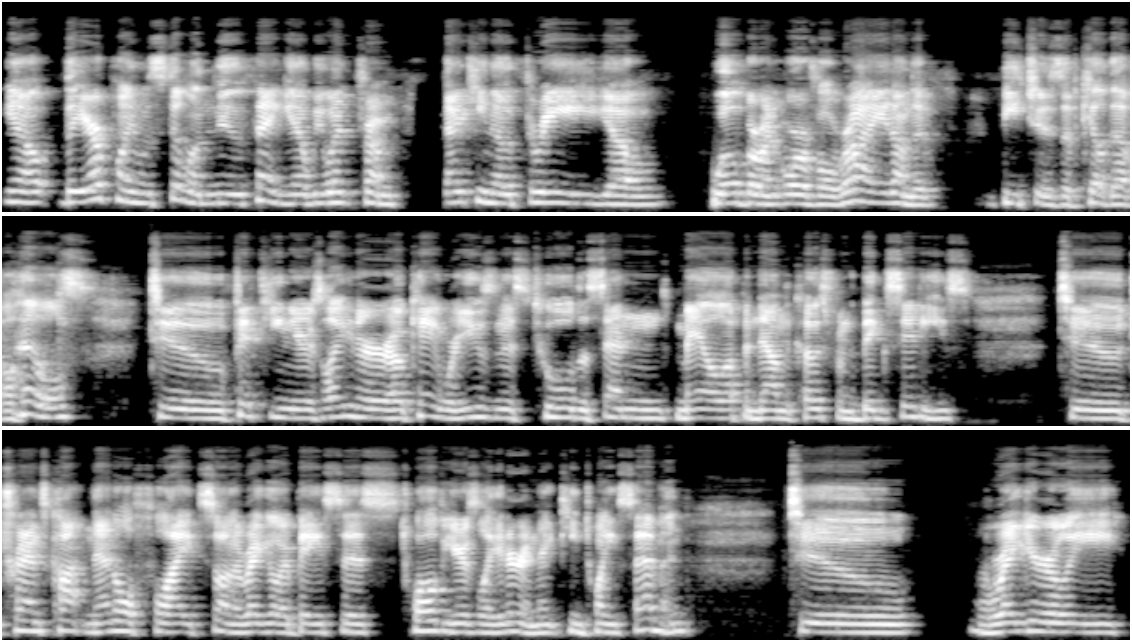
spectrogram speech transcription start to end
you know the airplane was still a new thing. You know, we went from 1903, you know, Wilbur and Orville Wright on the beaches of Kill Devil Hills to 15 years later, okay, we're using this tool to send mail up and down the coast from the big cities to transcontinental flights on a regular basis 12 years later in 1927 to regularly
